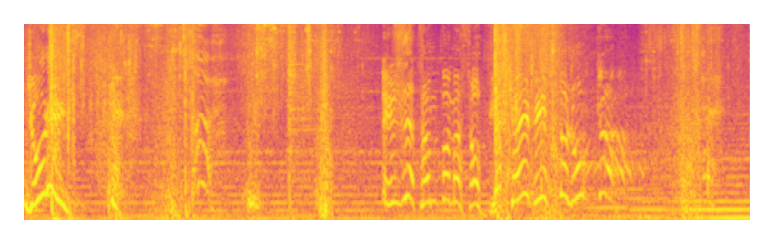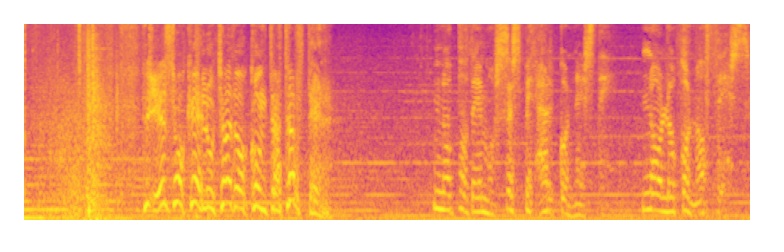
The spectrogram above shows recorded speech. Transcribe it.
¡Yuri! ¡Es la trampa más obvia que he visto nunca! ¿Y eso que he luchado contra Trapster? No podemos esperar con este. No lo conoces.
